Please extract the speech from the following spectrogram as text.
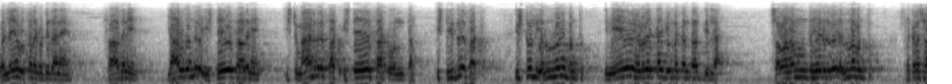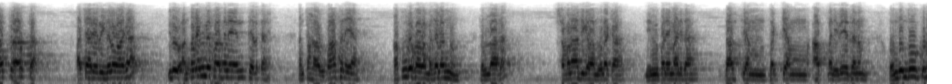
ಒಳ್ಳೆಯ ಉತ್ತರ ಕೊಟ್ಟಿದ್ದಾನೆ. ಸಾಧನೆ ಯಾವುದಂದ್ರೆ ಇಷ್ಟೇ ಸಾಧನೆ. ಇಷ್ಟು ಮಾಡಿದ್ರೆ ಸಾಕು, ಇಷ್ಟೇ ಸಾಕು ಅಂತ. ಇಷ್ಟು ಇದ್ರೆ ಸಾಕು. ಇಷ್ಟರಲ್ಲಿ ಎಲ್ಲವೂ ಬಂತು. ಇನ್ನೇನು ಹೇಳಬೇಕಾಗಿರ್ತಕ್ಕಂಥದ್ದಿಲ್ಲ. ಶ್ರವಣಂ ಅಂತ ಹೇಳಿದ್ರೆ ಎಲ್ಲ ಬಂತು. ಸಕಲ ಶಾಸ್ತ್ರಾರ್ಥ ಆಚಾರ್ಯರು ಹೇಳುವಾಗ ಇದು ಅಂತರಂಗ ಸಾಧನೆ ಅಂತ ಹೇಳ್ತಾರೆ. ಅಂತಹ ಉಪಾಸನೆಯ ಅಪೂರ್ವವಾದ ಮಜಲನ್ನು ಪ್ರಹ್ಲಾದ ಶ್ರವಣಾದಿಗಳ ಮೂಲಕ ನಿರೂಪಣೆ ಮಾಡಿದ. ದಾಸ್ಯಂ ಸತ್ಯಂ ಆತ್ಮನಿವೇದನಂ ಒಂದೊಂದೂ ಕೂಡ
